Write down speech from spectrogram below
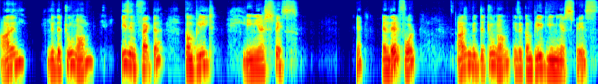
Rn with the 2 norm is in fact a complete linear space. Yeah? And therefore Rn with the 2 norm is a complete linear space.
